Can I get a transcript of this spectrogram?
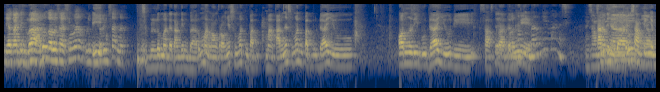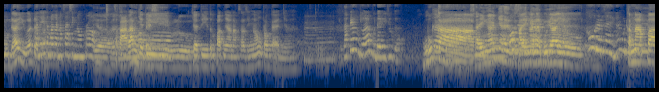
ya kantin baru kalau sasing mah lebih Iya. sering sana sebelum ada kantin baru mah nongkrongnya semua tempat makannya semua tempat budayu only budayu di sastra Ya, dan. Kantin barunya yang mana sih? Yang kantin baru sampingnya yang- budayu ada Ada tempat anak sasing nongkrong. Iya. sekarang jadi dulu. jadi tempatnya anak sasing nongkrong kayaknya Tapi yang jualan budaya juga. bukan, Saingannya itu. Oh, saingannya budayu Kok udah ada saingan budaya? kenapa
